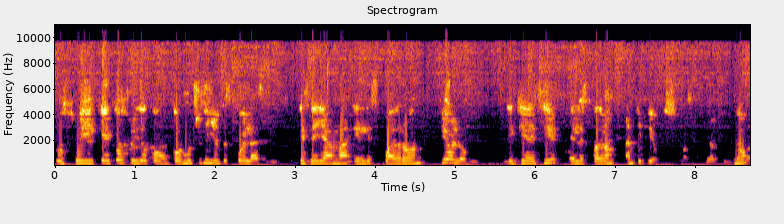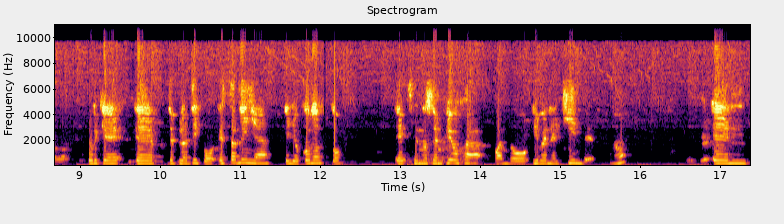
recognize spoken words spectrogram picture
construí, que he construido con, muchos niños de escuelas que se llama el Escuadrón Piolo, que quiere decir el Escuadrón Antipios, ¿no? Porque eh, te platico, esta niña que yo conozco eh, se nos empioja cuando iba en el kinder, ¿no? En,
